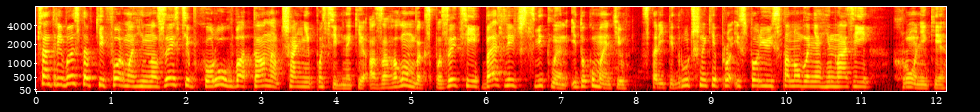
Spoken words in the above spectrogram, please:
В центрі виставки форма гімназистів, хоругва та навчальні посібники. А загалом в експозиції безліч світлин і документів, старі підручники про історію і становлення гімназії, хроніки,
